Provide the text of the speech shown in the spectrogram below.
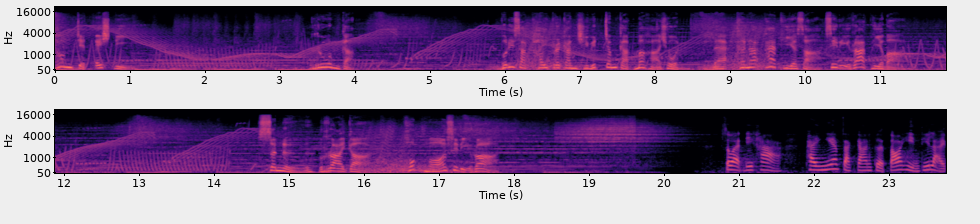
ช่อง 7 HD ร่วมกับ บริษัทไทยประกันชีวิตจำกัดมหาชน และคณะแพทยศาสตร์ ศิริราชพยาบาล เสนอรายการ พบหมอสิริราช สวัสดีค่ะ ภัยเงียบจากการเกิดต้อหินที่หลาย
